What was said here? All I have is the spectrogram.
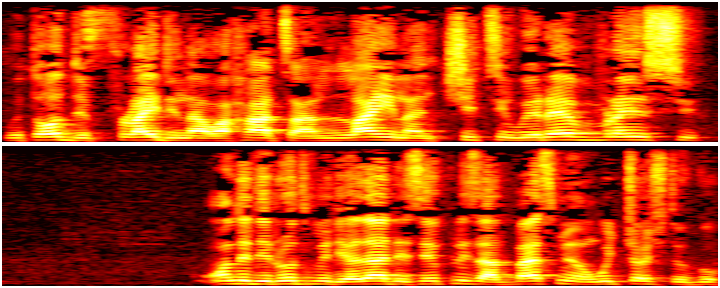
with all the pride in our hearts and lying and cheating. We reverence you. One lady wrote me the other day, say, please advise me on which church to go.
